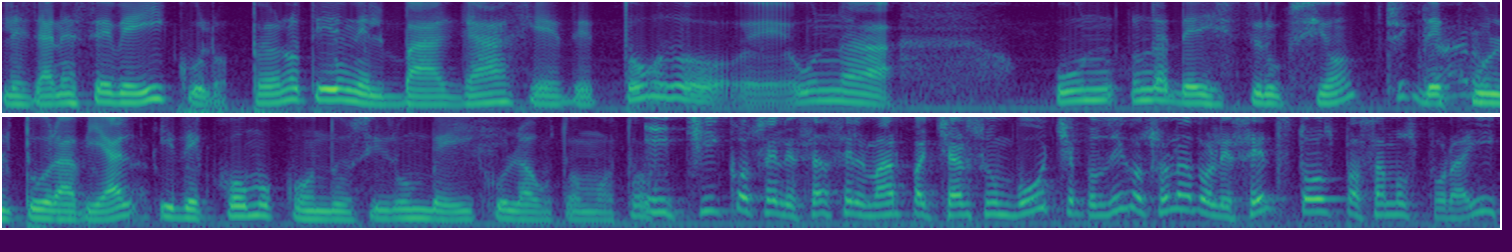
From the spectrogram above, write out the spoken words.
les dan ese vehículo, pero no tienen el bagaje de todo eh, una una de instrucción de cultura vial y de cómo conducir un vehículo automotor. Y chicos, se les hace el mar para echarse un buche. Pues digo, son adolescentes, todos pasamos por ahí.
